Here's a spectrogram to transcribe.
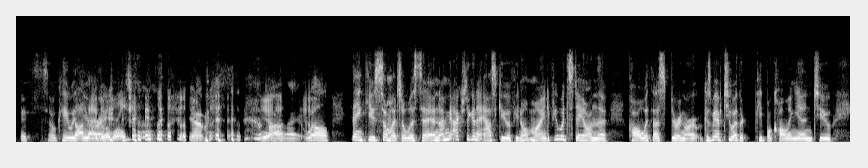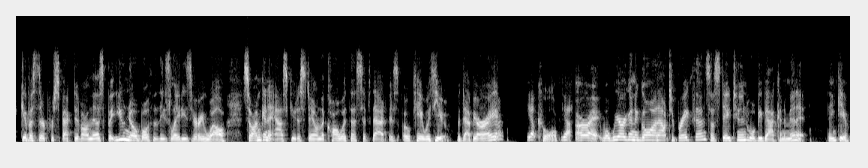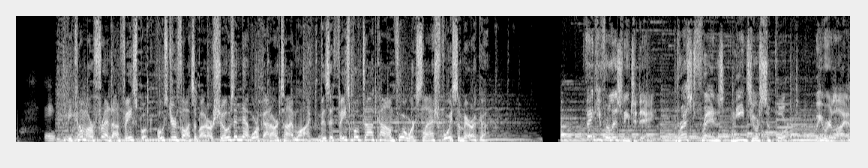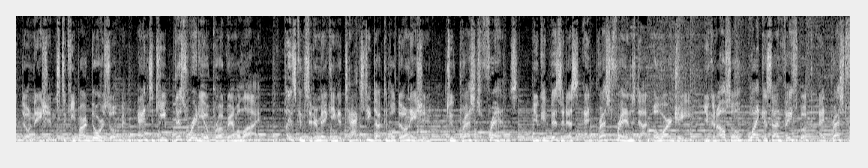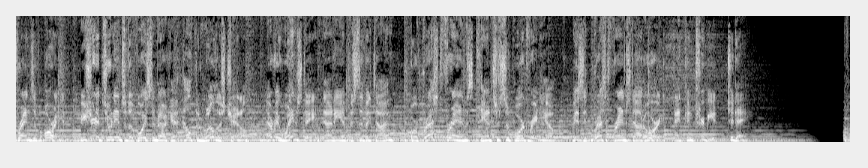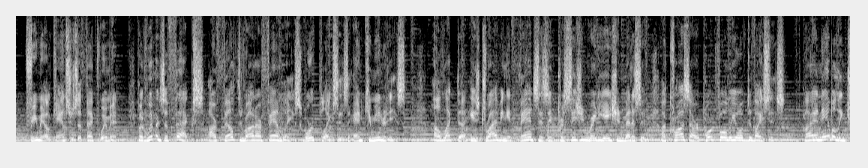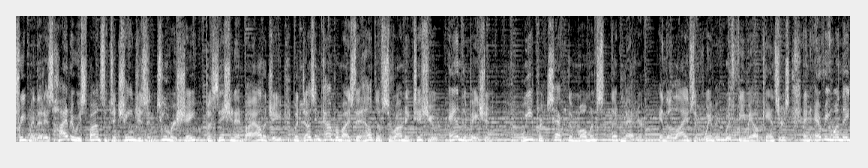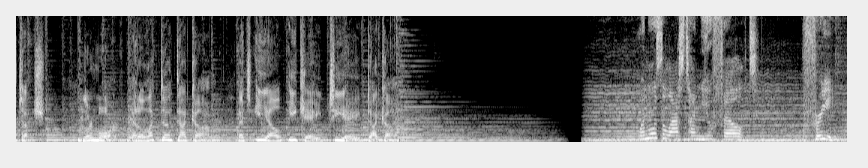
it's, it's okay with not you, the right? end of the world. yep. yeah. All right. Yeah. Well, Thank you so much, Alyssa. And I'm actually going to ask you, if you don't mind, if you would stay on the call with us during our, because we have two other people calling in to give us their perspective on this, but you know both of these ladies very well. So I'm going to ask you to stay on the call with us if that is okay with you. Would that be all right? Sure. Yep. Cool. Yeah. All right. Well, we are going to go on out to break then. So stay tuned. We'll be back in a minute. Thank you. Thanks. Become our friend on Facebook. Post your thoughts about our shows and network on our timeline. Visit facebook.com forward slash voice America. Thank you for listening today. Breast Friends needs your support. We rely on donations to keep our doors open and to keep this radio program alive. Please consider making a tax deductible donation to Breast Friends. You can visit us at breastfriends.org. You can also like us on Facebook at Breast Friends of Oregon. Be sure to tune in to the Voice America Health and Wellness channel every Wednesday at 9 a.m. Pacific Time for Breast Friends Cancer Support Radio. Visit breastfriends.org and contribute today. Female cancers affect women, but women's effects are felt throughout our families, workplaces, and communities. Elekta is driving advances in precision radiation medicine across our portfolio of devices. By enabling treatment that is highly responsive to changes in tumor shape, position, and biology, but doesn't compromise the health of surrounding tissue and the patient, we protect the moments that matter in the lives of women with female cancers and everyone they touch. Learn more at elekta.com. That's E L E K T A.com. When was the last time you felt free?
